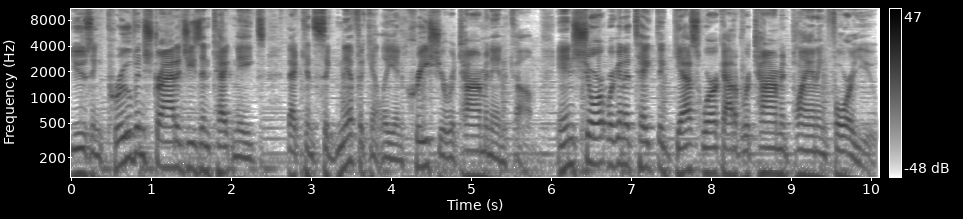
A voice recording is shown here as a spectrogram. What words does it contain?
using proven strategies and techniques that can significantly increase your retirement income. In short, we're going to take the guesswork out of retirement planning for you.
